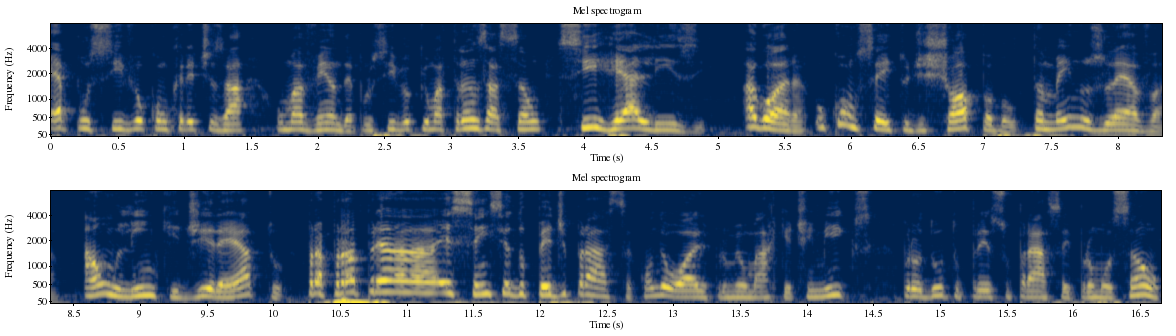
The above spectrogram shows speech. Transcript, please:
é possível concretizar uma venda, é possível que uma transação se realize. Agora, o conceito de shoppable também nos leva a um link direto para a própria essência do P de praça. Quando eu olho para o meu marketing mix, produto, preço, praça e promoção,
